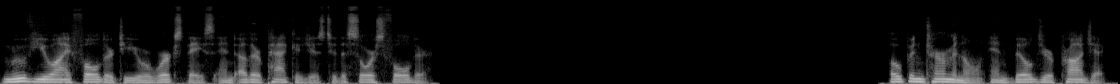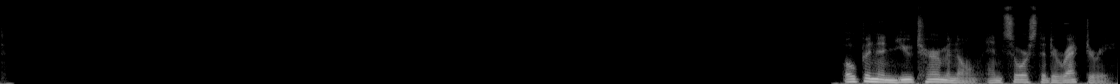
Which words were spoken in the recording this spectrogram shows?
Move UI folder to your workspace and other packages to the source folder. Open terminal and build your project. Open a new terminal and source the directory.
